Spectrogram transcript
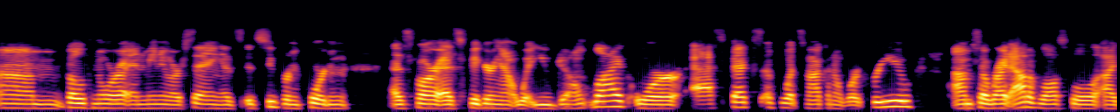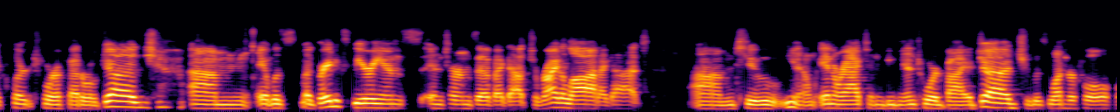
um, both Nora and Minu are saying is, is super important as far as figuring out what you don't like or aspects of what's not going to work for you. Um, so right out of law school, I clerked for a federal judge. Um, it was a great experience in terms of I got to write a lot. I got um, to you know interact and be mentored by a judge who was wonderful.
